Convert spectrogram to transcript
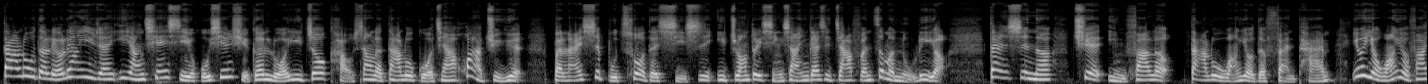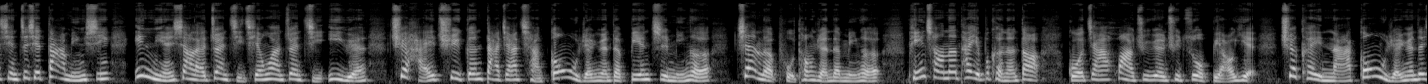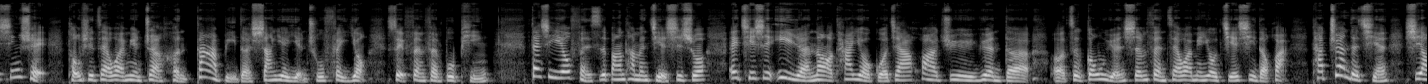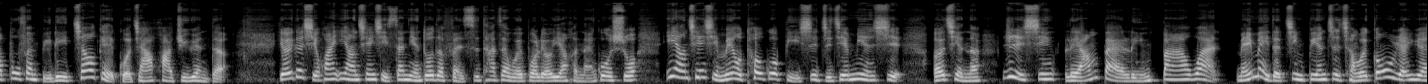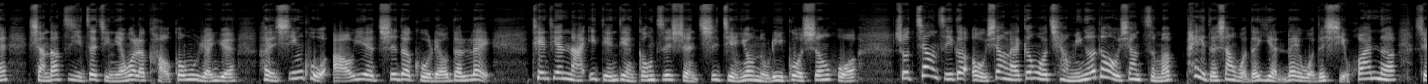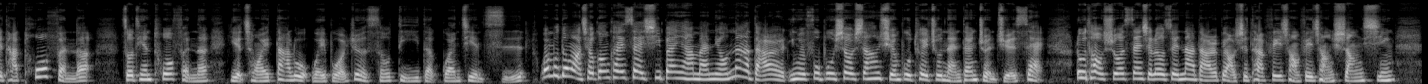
大陆的流量艺人易烊千玺、胡先煦跟罗一舟考上了大陆国家话剧院，本来是不错的喜事一桩，对形象应该是加分。这么努力哦，但是呢，却引发了。大陆网友的反弹，因为有网友发现这些大明星一年下来赚几千万、赚几亿元，却还去跟大家抢公务人员的编制名额，占了普通人的名额。平常呢，他也不可能到国家话剧院去做表演，却可以拿公务人员的薪水，同时在外面赚很大笔的商业演出费用，所以愤愤不平。但是也有粉丝帮他们解释说：“哎，其实艺人哦，他有国家话剧院的呃这个公务员身份，在外面又接戏的话，他。”赚的钱是要部分比例交给国家话剧院的。有一个喜欢易烊千玺三年多的粉丝，他在微博留言很难过，说易烊千玺没有透过笔试直接面试，而且呢，日薪两百零八万，美美的进编制成为公务人员。想到自己这几年为了考公务人员很辛苦，熬夜吃的苦流的泪，天天拿一点点工资省吃俭用努力过生活，说这样子一个偶像来跟我抢名额的偶像，怎么配得上我的眼泪，我的喜欢呢？所以他脱粉了。昨天脱粉呢，也成为大陆微博热搜第一的关键词。温布顿网球公开赛，西班牙蛮牛纳达尔因为腹部受伤，宣布退出男单准决赛。路透说，三十六岁纳达尔表示他非常非常伤心。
